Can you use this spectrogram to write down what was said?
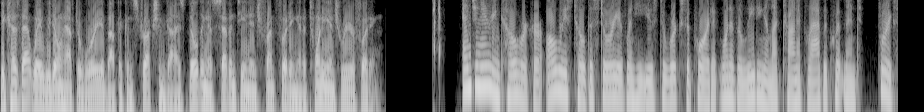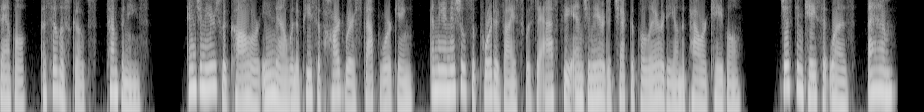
Because that way we don't have to worry about the construction guys building a 17 inch front footing and a 20 inch rear footing. Engineering coworker always told the story of when he used to work support at one of the leading electronic lab equipment, for example, oscilloscopes, companies. Engineers would call or email when a piece of hardware stopped working, and the initial support advice was to ask the engineer to check the polarity on the power cable. Just in case it was, ahem,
